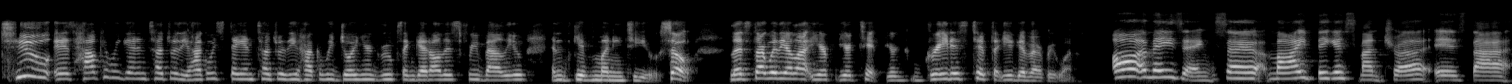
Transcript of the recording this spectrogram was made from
two is how can we get in touch with you? How can we stay in touch with you? How can we join your groups and get all this free value and give money to you? So let's start with your your your tip, your greatest tip that you give everyone. Oh, amazing. So my biggest mantra is that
